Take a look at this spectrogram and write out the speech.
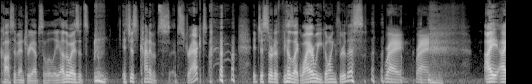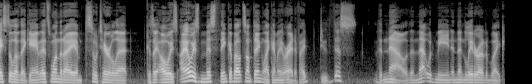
cost of entry absolutely. Otherwise, it's it's just kind of abs- abstract. it just sort of feels like, why are we going through this? Right, right. I I still love that game. That's one that I am so terrible at because I always I always misthink about something. Like I'm like, all right, if I do this then now, then that would mean, and then later on I'm like.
